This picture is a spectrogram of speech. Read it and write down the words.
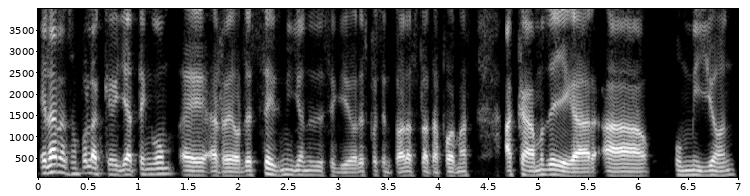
es la razón por la que ya tengo eh, alrededor de 6 millones de seguidores pues en todas las plataformas. Acabamos de llegar a un millón.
